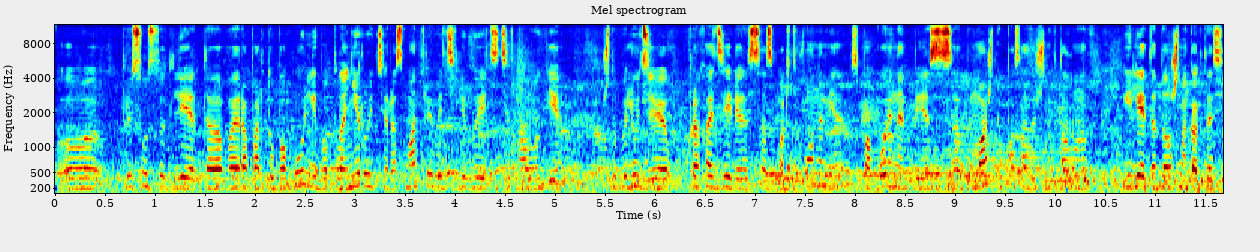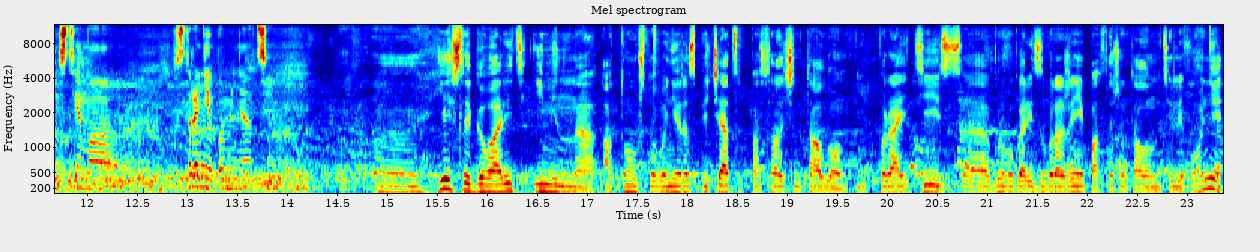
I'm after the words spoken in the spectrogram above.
Э, присутствует ли это в аэропорту Баку, либо планируете, рассматриваете ли вы эти технологии, чтобы люди проходили со смартфонами спокойно, без бумажных посадочных талонов, или это должна как-то система в стране поменяться? Э, если говорить именно о том, чтобы не распечатать посадочный талон и пройти, с, э, грубо говоря, изображение посадочного талона на телефоне,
